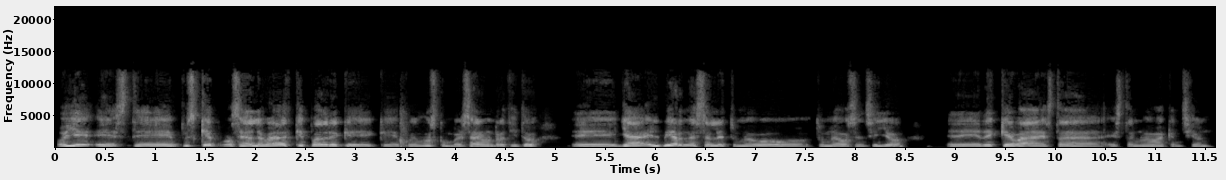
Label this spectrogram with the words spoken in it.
Oye, este, pues qué, o sea, la verdad, qué padre que, que pudimos conversar un ratito. Eh, ya el viernes sale tu nuevo, tu nuevo sencillo. Eh, ¿De qué va esta, esta nueva canción?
